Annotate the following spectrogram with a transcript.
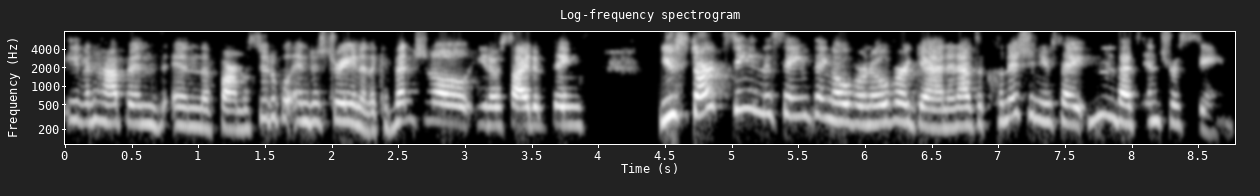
even happens in the pharmaceutical industry and in the conventional you know side of things you start seeing the same thing over and over again. And as a clinician, you say, hmm, that's interesting.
